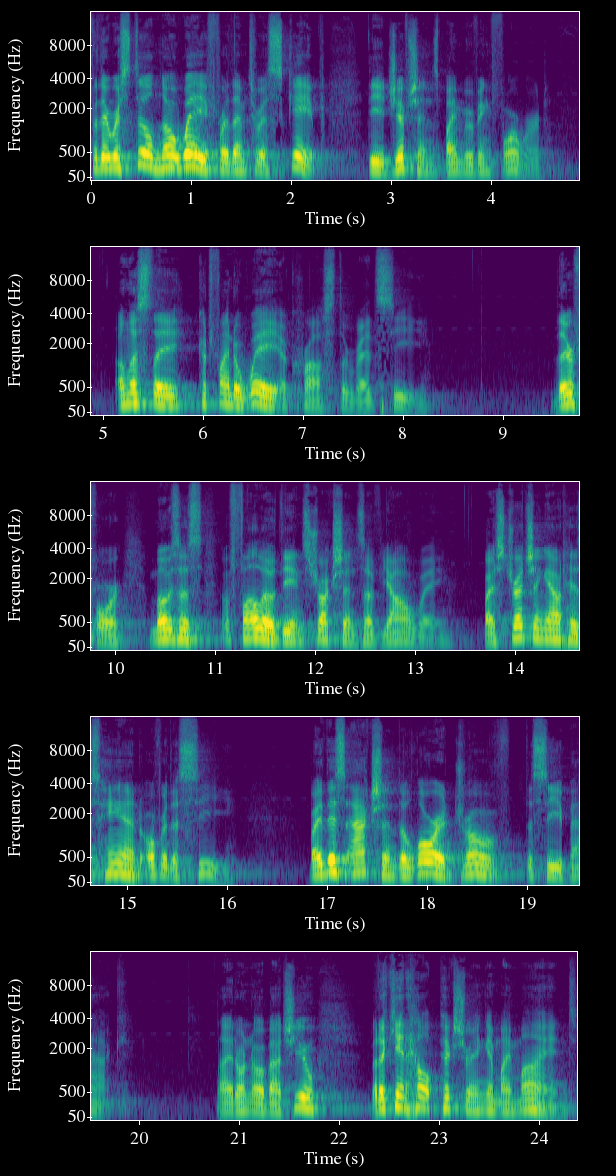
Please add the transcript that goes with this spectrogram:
for there was still no way for them to escape the Egyptians by moving forward, unless they could find a way across the Red Sea. Therefore, Moses followed the instructions of Yahweh, by stretching out his hand over the sea. By this action, the Lord drove the sea back. I don't know about you, but I can't help picturing in my mind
